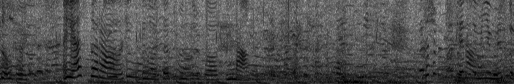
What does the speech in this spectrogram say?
Супер. Я старалася. ну, це прям дуже класно. Да. Це щоб Ти на мені мусор.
